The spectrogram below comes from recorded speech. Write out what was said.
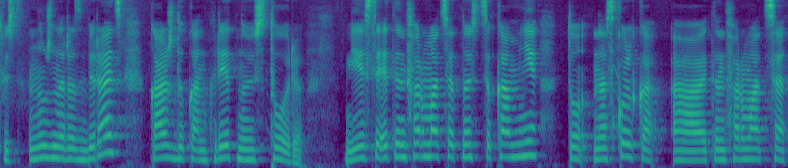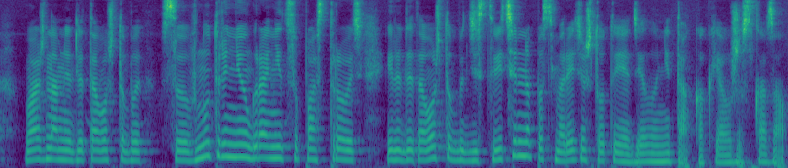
То есть нужно разбирать каждую конкретную историю. Если эта информация относится ко мне, то насколько э, эта информация важна мне для того, чтобы свою внутреннюю границу построить или для того, чтобы действительно посмотреть, что-то я делаю не так, как я уже сказал.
